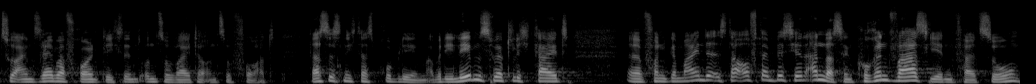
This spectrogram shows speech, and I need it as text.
zu einem selber freundlich sind und so weiter und so fort. Das ist nicht das Problem. Aber die Lebenswirklichkeit äh, von Gemeinde ist da oft ein bisschen anders. In Korinth war es jedenfalls so.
